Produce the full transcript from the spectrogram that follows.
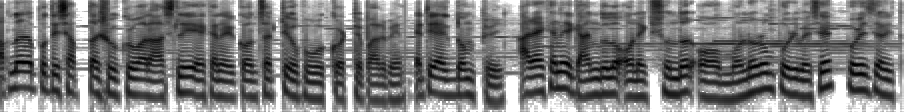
আপনারা প্রতি সপ্তাহ শুক্রবার আসলে এখানের কনসার্টটি উপভোগ করতে পারবেন। এটি একদম ফ্রি আর এখানের গানগুলো অনেক সুন্দর ও মনোরম পরিবেশে পরিচালিত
